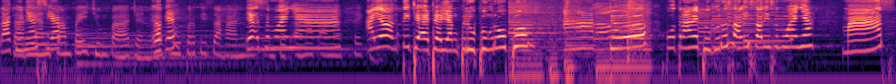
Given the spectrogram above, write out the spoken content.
lagunya tarian siap. sampai jumpa dan lagu perpisahan. Ya semuanya. anak-anak TK. Ayo, tidak ada yang berhubung-hubung. Aduh, putrane Bu Guru soli-soli semuanya. Mas,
